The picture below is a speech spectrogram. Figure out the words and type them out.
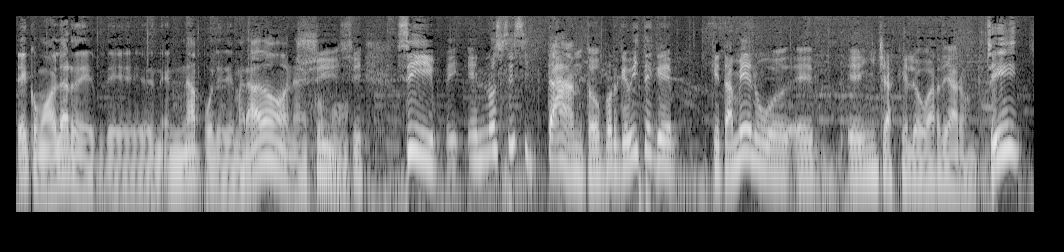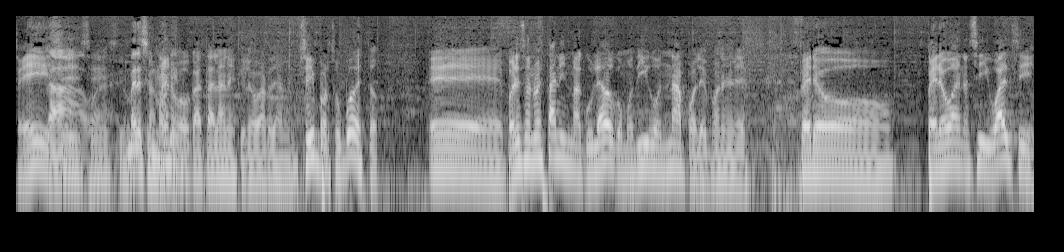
Es como hablar de, de- en, Nápoles de Maradona. es Sí, como- sí. Sí, eh, no sé si tanto, porque viste que, que también hubo eh, eh, hinchas que lo bardearon. ¿Sí? Sí, Ah, sí, bueno, sí, sí. También morir. hubo catalanes que lo bardearon. Sí, por supuesto. Por eso no es tan inmaculado como digo en Nápoles, ponele. Pero, pero bueno, sí, igual sí.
